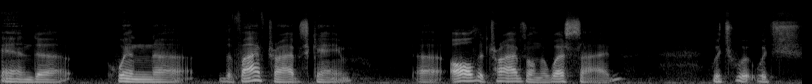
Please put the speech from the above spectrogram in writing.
and uh, when uh, the five tribes came, uh, all the tribes on the west side, which which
